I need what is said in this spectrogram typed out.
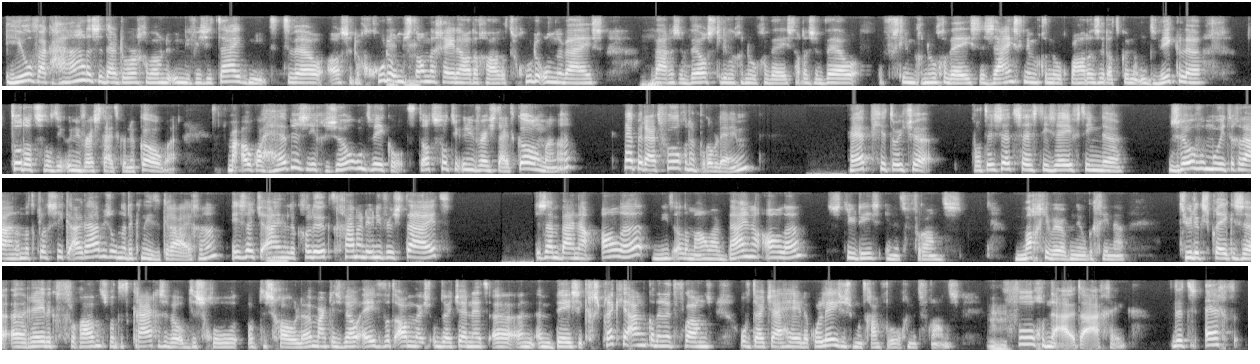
Heel vaak halen ze daardoor gewoon de universiteit niet. Terwijl als ze de goede mhm. omstandigheden hadden gehad, het goede onderwijs, waren ze wel slim genoeg geweest, hadden ze wel of slim genoeg geweest, ze zijn slim genoeg, maar hadden ze dat kunnen ontwikkelen totdat ze tot die universiteit kunnen komen. Maar ook al hebben ze zich zo ontwikkeld dat ze tot die universiteit komen, heb je daar het volgende probleem. Heb je tot je, wat is het, 16, 17e, zoveel moeite gedaan om dat klassieke Arabisch onder de knie te krijgen, is dat je eindelijk gelukt, ga naar de universiteit. Er zijn bijna alle, niet allemaal, maar bijna alle studies in het Frans. Mag je weer opnieuw beginnen. Tuurlijk spreken ze uh, redelijk Frans, want dat krijgen ze wel op de, school, op de scholen. Maar het is wel even wat anders omdat jij net uh, een, een basic gesprekje aan kan in het Frans. Of dat jij hele colleges moet gaan volgen in het Frans. Mm. Volgende uitdaging. Dit is echt.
